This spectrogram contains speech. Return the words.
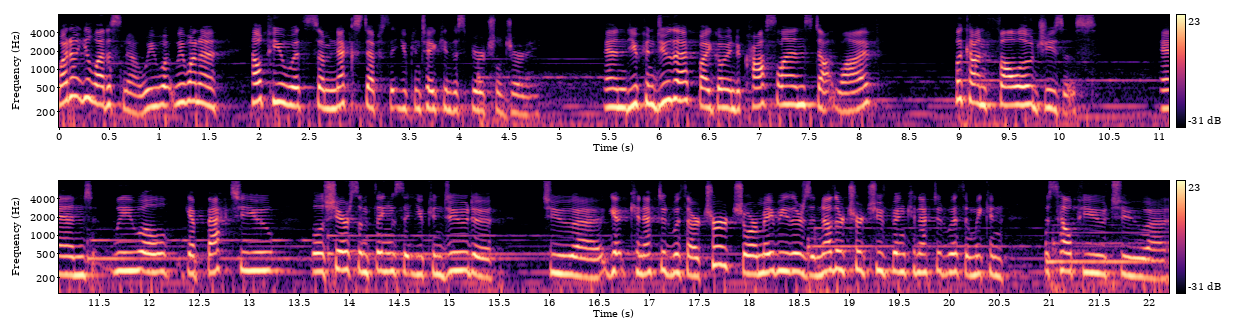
why don't you let us know? We, we want to help you with some next steps that you can take in the spiritual journey. And you can do that by going to crosslands.live, click on Follow Jesus, and we will get back to you. We'll share some things that you can do to, to uh, get connected with our church, or maybe there's another church you've been connected with, and we can just help you to uh,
